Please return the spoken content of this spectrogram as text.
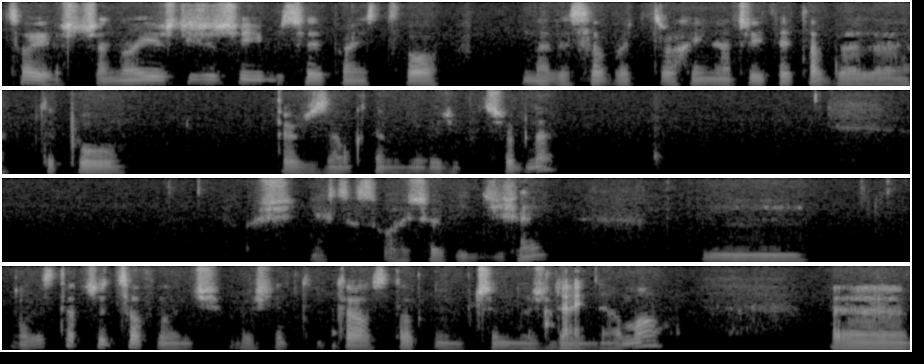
Co jeszcze? No jeśli życzyliby sobie Państwo narysować trochę inaczej te tabele typu, to już zamknę, bo nie będzie potrzebne. Jakoś nie chcę słuchać Revit dzisiaj. Mm, No wystarczy cofnąć właśnie tę- tę ostatnią czynność Dynamo e,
